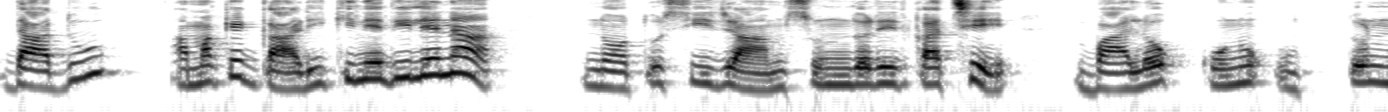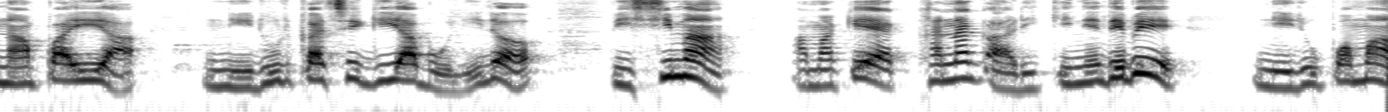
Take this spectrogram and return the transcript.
দাদু, আমাকে গাড়ি কিনে দিলে না? নতশির রামসুন্দরের কাছে বালক কোনো উত্তর না পাইয়া নীরুর কাছে গিয়া বলিল, পিসিমা, আমাকে একখানা গাড়ি কিনে দেবে? নিরুপমা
